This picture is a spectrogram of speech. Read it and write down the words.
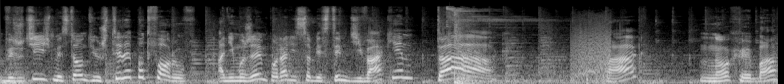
Wyrzuciliśmy stąd już tyle potworów, a nie możemy poradzić sobie z tym dziwakiem? Tak! Tak? No chyba.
